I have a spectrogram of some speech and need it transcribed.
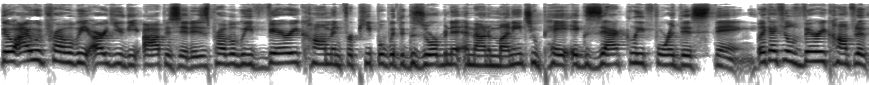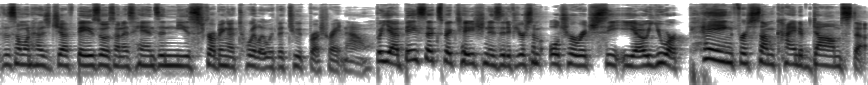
Though I would probably argue the opposite. It is probably very common for people with exorbitant amount of money to pay exactly for this thing. Like, I feel very confident that someone has Jeff Bezos on his hands and knees scrubbing a toilet with a toothbrush right now. But yeah, base expectation is that if you're some ultra rich CEO, you are paying for some kind of Dom stuff.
